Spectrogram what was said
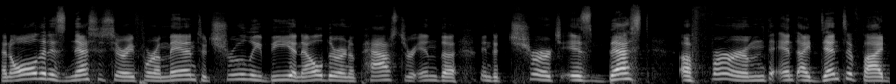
and all that is necessary for a man to truly be an elder and a pastor in the, in the church is best affirmed and identified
